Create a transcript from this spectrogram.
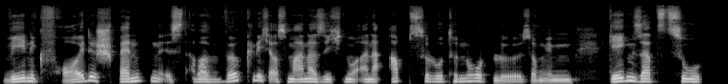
wenig Freude spenden, ist aber wirklich aus meiner Sicht nur eine absolute Notlösung. Im Gegensatz zu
